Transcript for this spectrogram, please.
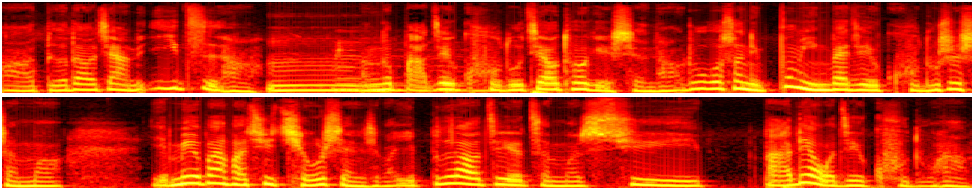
啊，得到这样的医治哈，嗯，能够把这个苦毒交托给神哈。如果说你不明白这个苦毒是什么，也没有办法去求神是吧？也不知道这个怎么去拔掉我这个苦毒哈。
